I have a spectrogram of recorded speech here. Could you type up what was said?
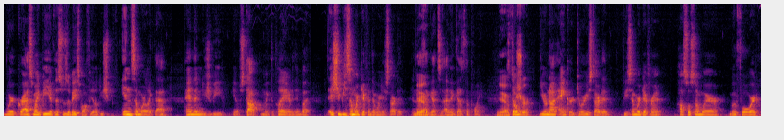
where grass might be if this was a baseball field. You should be in somewhere like that, and then you should be you know stop, and make the play, and everything. But it should be somewhere different than where you started, and yeah. I think that's I think that's the point. Yeah, for sure. You're not anchored to where you started. Be somewhere different. Hustle somewhere. Move forward.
